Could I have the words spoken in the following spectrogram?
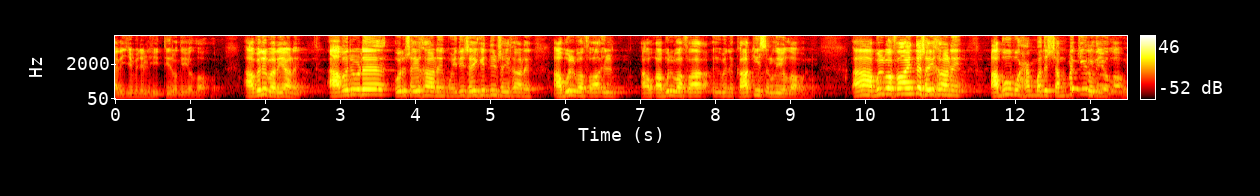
അലിയുബിനുൽ ഹീത്തി റതിയുള്ളാഹു അവർ പറയാണ് അവരുടെ ഒരു ഷെയ്ഖാണ് മൊയ്തി ഷെയ്ഖിന്റെയും ഷെയ്ഖാണ് അബുൽ വഫായിൽ അബുൽ വഫാ ഇബിന് കാക്കീസ് റതിയുള്ളാഹു ആ അബുൽ വഫായിന്റെ ഷെയ്ഖാണ് അബു മുഹമ്മദ് ഷംബക്കി റതിയുള്ളാഹു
